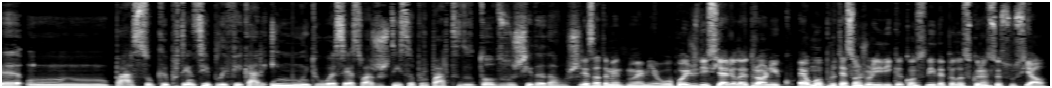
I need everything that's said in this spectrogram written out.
Eh, um passo que pretende simplificar e muito o acesso à justiça por parte de todos os cidadãos. Exatamente, Noémia. O apoio judiciário eletrónico é uma proteção jurídica concedida pela Segurança Social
